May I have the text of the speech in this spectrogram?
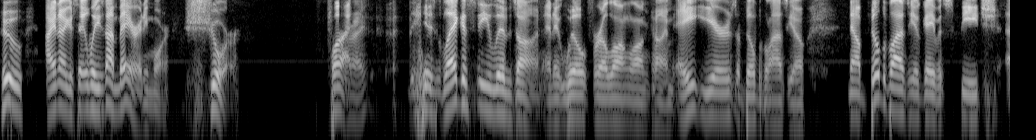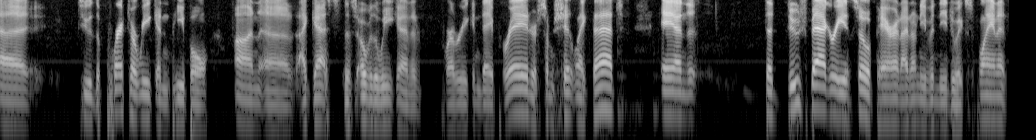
who I know you're saying, well, he's not mayor anymore. Sure. But his legacy lives on, and it will for a long, long time. Eight years of Bill de Blasio. Now, Bill de Blasio gave a speech uh, to the Puerto Rican people on, uh, I guess, this over the weekend at Puerto Rican Day Parade or some shit like that. And the douchebaggery is so apparent, I don't even need to explain it.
